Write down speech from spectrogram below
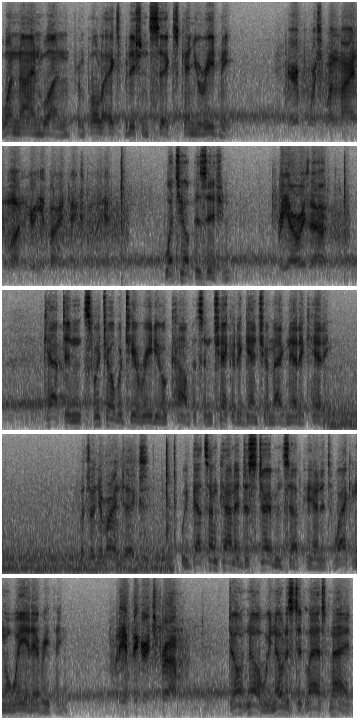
191 from Polar Expedition 6. Can you read me? Air Force 191. Here you by text. Go ahead. What's your position? Three hours out. Captain, switch over to your radio compass and check it against your magnetic heading. What's on your mind, Tex? We've got some kind of disturbance up here and it's whacking away at everything. What do you figure it's from? Don't know. We noticed it last night.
